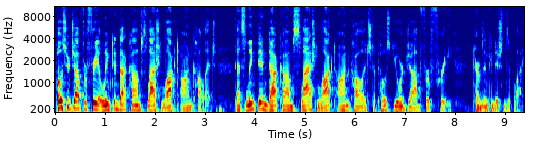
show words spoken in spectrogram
Post your job for free at linkedin.com slash locked on college. That's linkedin.com slash locked on college to post your job for free. Terms and conditions apply.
